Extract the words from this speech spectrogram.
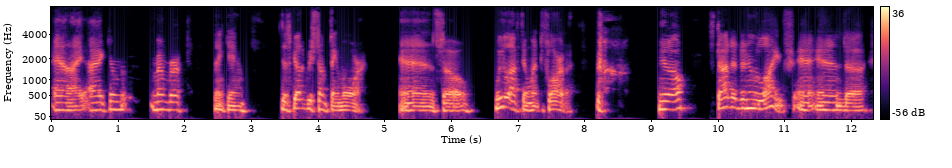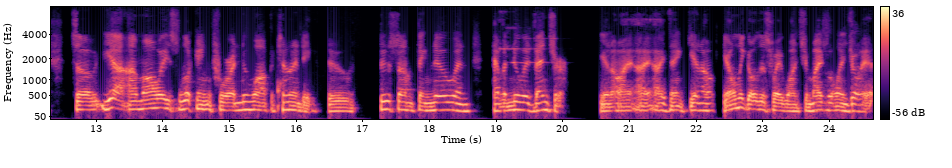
And I, I can remember thinking, there's got to be something more. And so we left and went to Florida, you know, started a new life. And, and uh, so, yeah, I'm always looking for a new opportunity to do something new and have a new adventure. You know, I, I, I think, you know, you only go this way once. You might as well enjoy it.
